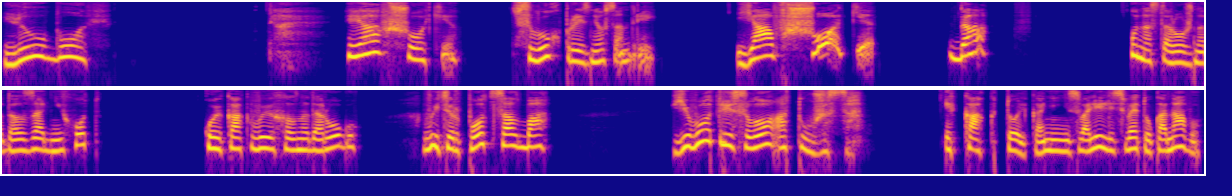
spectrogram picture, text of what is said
Любовь. «Я в шоке», — вслух произнес Андрей. «Я в шоке!» «Да». Он осторожно дал задний ход, кое-как выехал на дорогу, вытер пот со лба. Его трясло от ужаса. И как только они не свалились в эту канаву...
